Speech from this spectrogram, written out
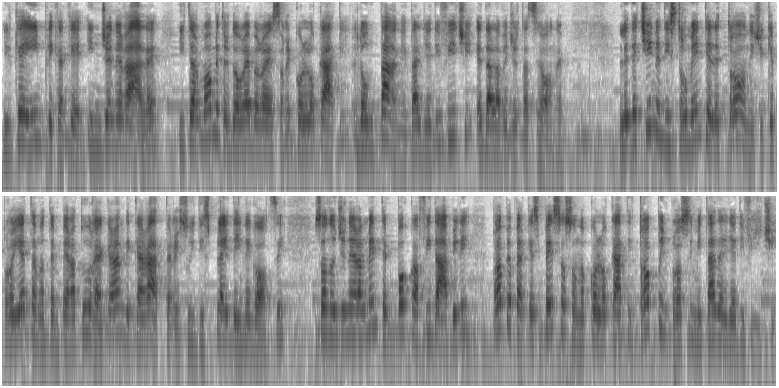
il che implica che in generale i termometri dovrebbero essere collocati lontani dagli edifici e dalla vegetazione. Le decine di strumenti elettronici che proiettano temperature a grandi caratteri sui display dei negozi sono generalmente poco affidabili proprio perché spesso sono collocati troppo in prossimità degli edifici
